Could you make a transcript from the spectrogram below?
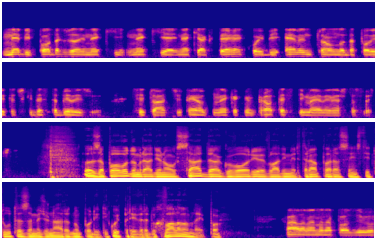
ne bi podržali neki, neke, neke aktere koji bi eventualno da politički destabilizuju situaciju, trenutno nekakvim protestima ili nešto slično. Za povodom Radio Novog Sada govorio je Vladimir Trapara sa Instituta za međunarodnu politiku i privredu. Hvala vam lepo. Hvala vama na pozivu.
